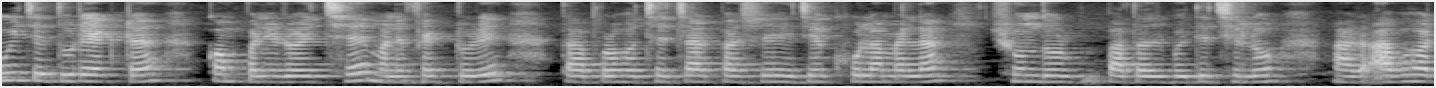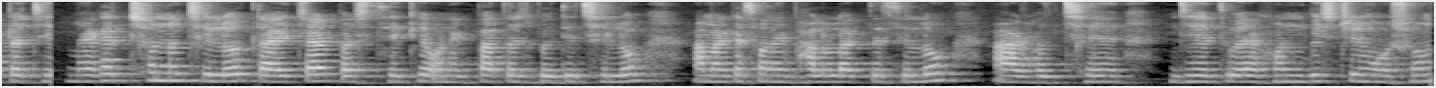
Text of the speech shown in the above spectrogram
ওই যে দূরে একটা কোম্পানি রয়েছে মানে ফ্যাক্টরি তারপর হচ্ছে চারপাশে এই যে খোলামেলা সুন্দর বাতাস বইতে ছিল। আর আবহাওয়াটা যে মেঘাচ্ছন্ন ছিল, তাই চারপাশ থেকে অনেক বাতাস বইতে ছিল। আমার কাছে অনেক ভালো লাগতেছিল। আর হচ্ছে যেহেতু এখন বৃষ্টির মৌসুম,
